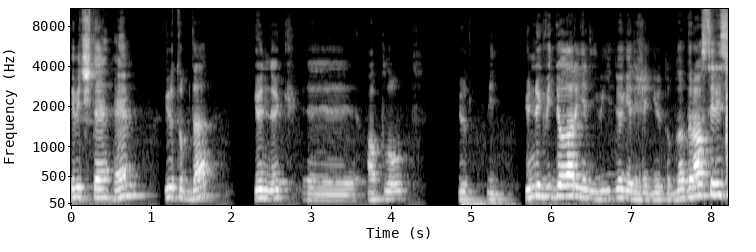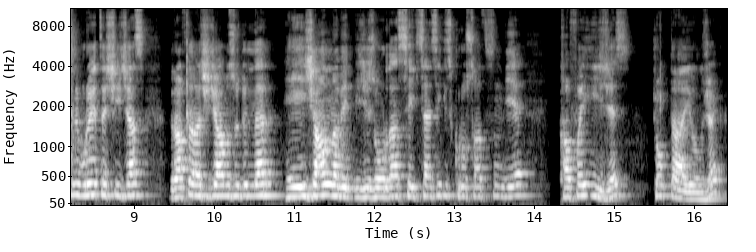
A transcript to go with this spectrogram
Twitch'te hem YouTube'da günlük e, upload YouTube- günlük videolar gel- video gelecek YouTube'da. Draft serisini buraya taşıyacağız. Draft'tan açacağımız ödüller heyecanla bekleyeceğiz. Oradan 88 cross atsın diye kafayı yiyeceğiz. Çok daha iyi olacak.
